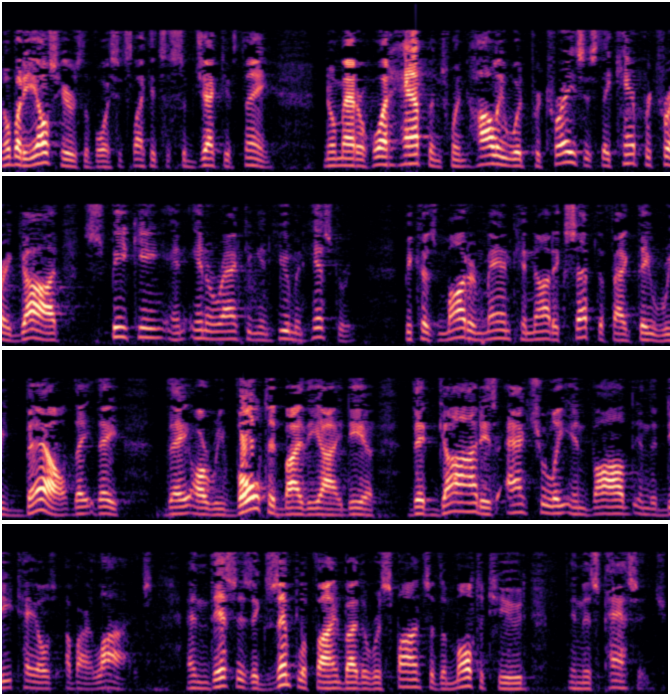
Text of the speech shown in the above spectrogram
Nobody else hears the voice. It's like it's a subjective thing. No matter what happens when Hollywood portrays this, they can't portray God speaking and interacting in human history. Because modern man cannot accept the fact they rebel, they, they, they are revolted by the idea that God is actually involved in the details of our lives. And this is exemplified by the response of the multitude in this passage.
